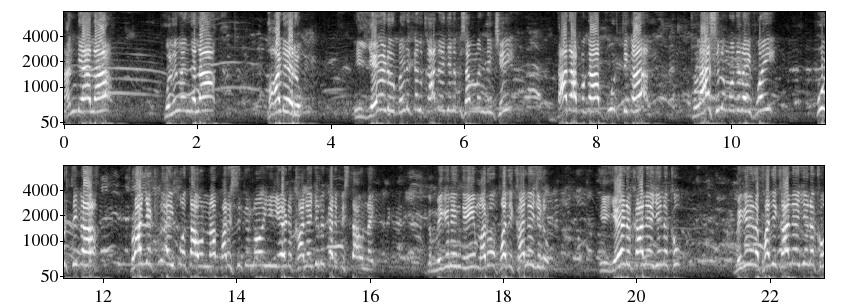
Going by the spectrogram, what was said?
నంద్యాల పులివెందల పాడేరు. ఈ ఏడు మెడికల్ కాలేజీలకు సంబంధించి దాదాపుగా పూర్తిగా క్లాసులు మొదలైపోయి పూర్తిగా ప్రాజెక్టులు అయిపోతా ఉన్న పరిస్థితుల్లో ఈ ఏడు కాలేజీలు కనిపిస్తా ఉన్నాయి. మిగిలింది మరో పది కాలేజీలు. ఈ ఏడు కాలేజీలకు మిగిలిన పది కాలేజీలకు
